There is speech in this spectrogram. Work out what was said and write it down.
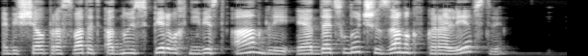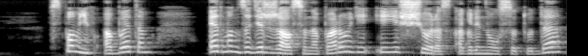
Обещал просватать одну из первых невест Англии и отдать лучший замок в королевстве. Вспомнив об этом, Эдмунд задержался на пороге и еще раз оглянулся туда,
